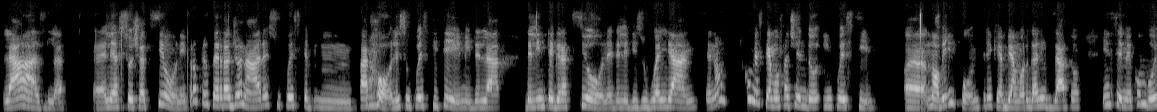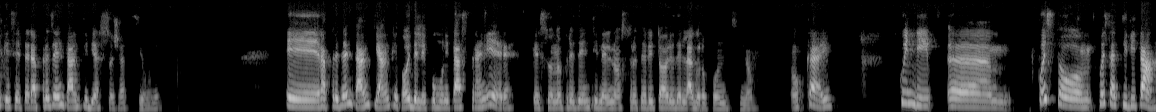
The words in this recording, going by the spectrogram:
la ASL, eh, le associazioni, proprio per ragionare su queste mh, parole, su questi temi dell'integrazione, delle disuguaglianze, no? come stiamo facendo in questi eh, nove incontri che abbiamo organizzato insieme con voi che siete rappresentanti di associazioni e rappresentanti anche poi delle comunità straniere che sono presenti nel nostro territorio dell'Agropontino. Ok? Quindi ehm, questa attività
